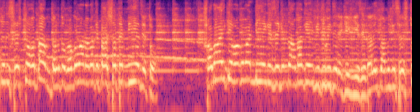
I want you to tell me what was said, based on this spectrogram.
যদি শ্রেষ্ঠ হতাম, তাহলে তো ভগবান আমাকে তার সাথে নিয়ে যেত। সবাইকে ভগবান নিয়ে গেছে, কিন্তু আমাকে এই পৃথিবীতে রেখে গিয়েছে। তাহলে কি আমি কি শ্রেষ্ঠ?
